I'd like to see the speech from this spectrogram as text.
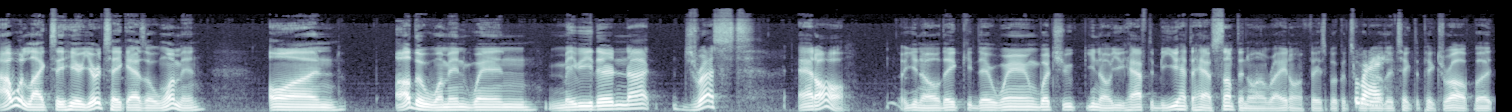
I would like to hear your take as a woman on other women when maybe they're not dressed at all you know they they're wearing what you you know you have to be you have to have something on right on Facebook or Twitter right. or they take the picture off. But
